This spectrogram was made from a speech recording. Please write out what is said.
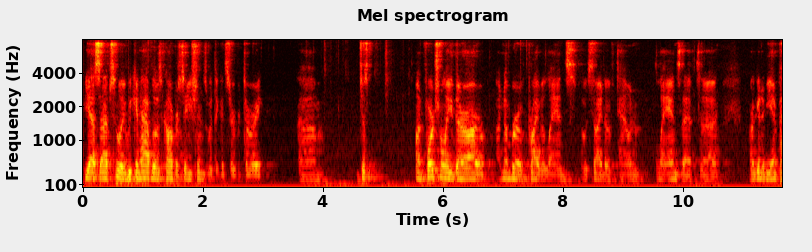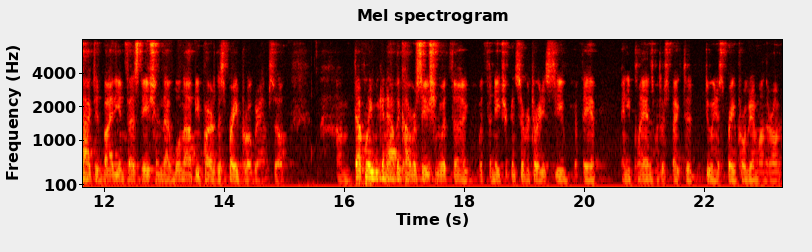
yes, absolutely. We can have those conversations with the conservatory. Um, just unfortunately, there are a number of private lands outside of town lands that uh, are going to be impacted by the infestation that will not be part of the spray program. So um, definitely, we can have the conversation with the with the Nature Conservatory to see if they have any plans with respect to doing a spray program on their own.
